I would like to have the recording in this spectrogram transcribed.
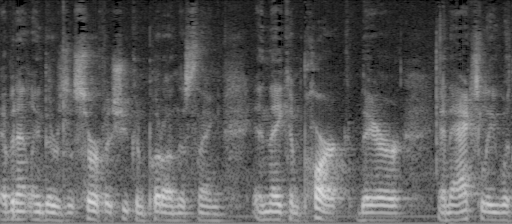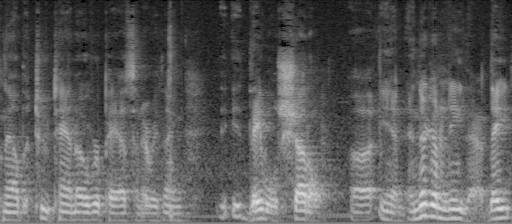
Evidently, there's a surface you can put on this thing, and they can park there, and actually, with now the 210 overpass and everything, they will shuttle uh, in, and they're gonna need that. They,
